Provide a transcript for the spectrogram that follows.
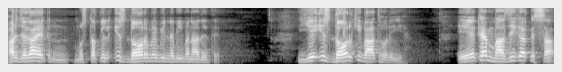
ہر جگہ ایک مستقل اس دور میں بھی نبی بنا دیتے۔ یہ اس دور کی بات ہو رہی ہے۔ ایک ہے ماضی کا قصہ۔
